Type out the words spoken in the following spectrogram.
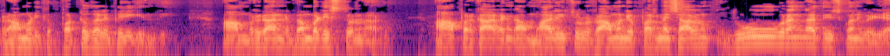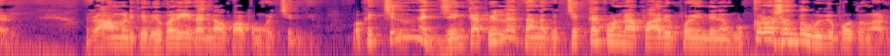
రాముడికి పట్టుదల పెరిగింది. ఆ మృగాన్ని వెంబడిస్తున్నాడు. ఆ ప్రకారంగా మారీచుడు రాముని పర్ణశాలను దూరంగా తీసుకొని వెళ్ళాడు. రాముడికి విపరీతంగా కోపం వచ్చింది. ఒక చిన్న జింక పిల్ల తనకు చిక్కకుండా పారిపోయిందని ఉక్రోషంతో ఊగిపోతున్నాడు.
